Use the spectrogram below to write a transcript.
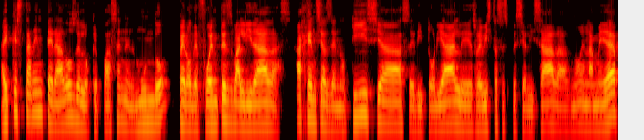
Hay que estar enterados de lo que pasa en el mundo, pero de fuentes validadas, agencias de noticias, editoriales, revistas especializadas, ¿no? En la medida de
